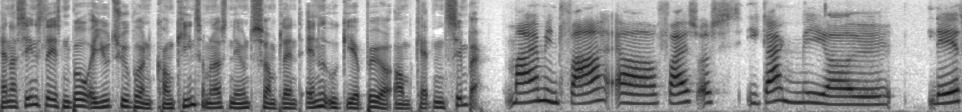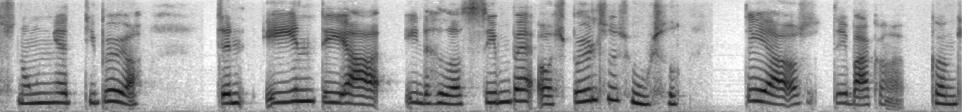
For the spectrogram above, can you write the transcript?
Han har senest læst en bog af YouTuberen Kong Keen, som han også nævnte, som blandt andet udgiver bøger om katten Simba. Mig og min far er faktisk også i gang med at øh, læse nogle af de bøger. Den ene, det er en, der hedder Simba og Spøgelseshuset. Det er også, det er bare Kong, Kong,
